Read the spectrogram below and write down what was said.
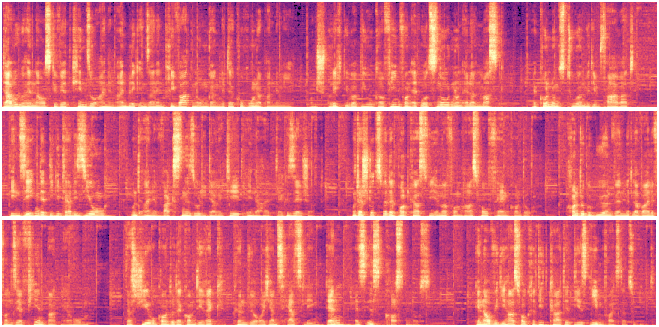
Darüber hinaus gewährt Kinso einen Einblick in seinen privaten Umgang mit der Corona-Pandemie und spricht über Biografien von Edward Snowden und Elon Musk, Erkundungstouren mit dem Fahrrad, den Segen der Digitalisierung und eine wachsende Solidarität innerhalb der Gesellschaft. Unterstützt wird der Podcast wie immer vom HSV Fankonto. Kontogebühren werden mittlerweile von sehr vielen Banken erhoben. Das Girokonto der Comdirect können wir euch ans Herz legen, denn es ist kostenlos. Genau wie die HSV Kreditkarte, die es ebenfalls dazu gibt.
